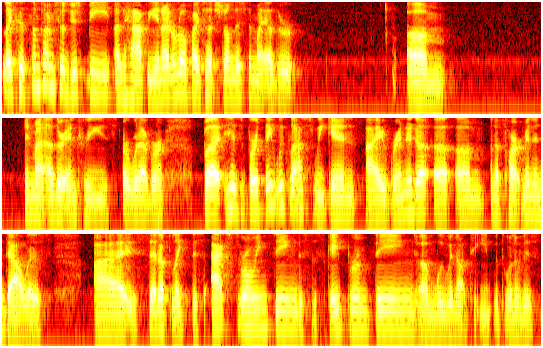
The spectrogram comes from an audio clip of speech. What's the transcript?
Like because sometimes he'll just be unhappy, and I don't know if I touched on this in my other um in my other entries or whatever but his birthday was last weekend. I rented a, a um an apartment in dallas I set up like this axe throwing thing, this escape room thing. Um, we went out to eat with one of his,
